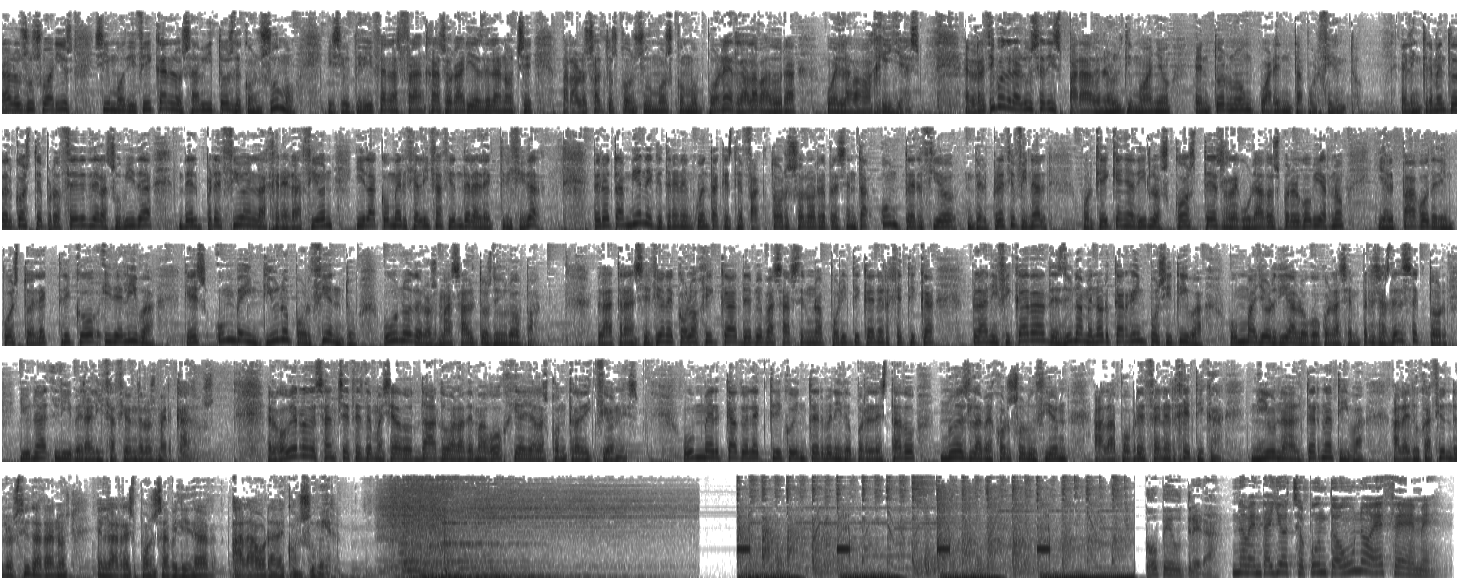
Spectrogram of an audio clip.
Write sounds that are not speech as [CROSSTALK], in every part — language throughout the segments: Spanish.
a los usuarios si modifican los hábitos de consumo y se utilizan las franjas horarias de la noche para los altos consumos como poner la lavadora o el lavavajillas. El recibo de la luz se ha disparado en el último año en torno a un 40%. El incremento del coste procede de la subida del precio en la generación y la comercialización de la electricidad. Pero también hay que tener en cuenta que este factor solo representa un tercio del precio final, porque hay que añadir los costes regulados por el Gobierno y el pago del impuesto eléctrico y del IVA, que es un 21%, uno de los más altos de Europa. La transición ecológica debe basarse en una política energética planificada desde una menor carga impositiva, un mayor diálogo con las empresas del sector y una liberalización de los mercados. El gobierno de Sánchez es demasiado dado a la demagogia y a las contradicciones. Un mercado eléctrico intervenido por el Estado no es la mejor solución a la pobreza energética, ni una alternativa a la educación de los ciudadanos en la responsabilidad a la hora de consumir. Cope Utrera. 98.1 FM.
